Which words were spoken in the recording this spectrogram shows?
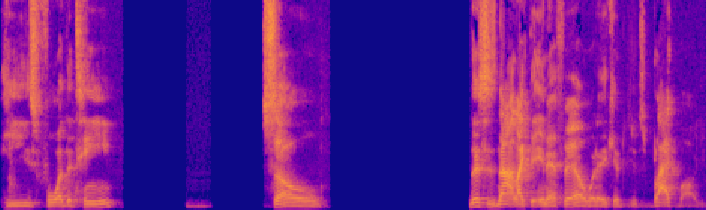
He's for the team. So this is not like the NFL where they could just blackball you.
